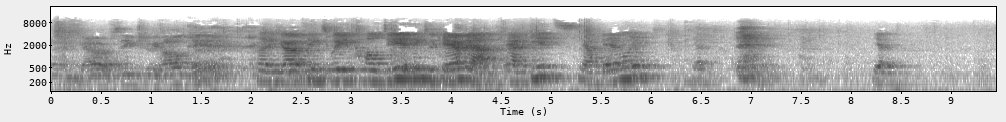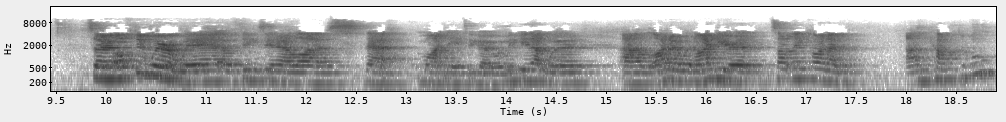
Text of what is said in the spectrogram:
Letting go of things we hold dear. Letting go of things we hold dear, things we care about, our kids, our family. Yep. Yep. So often we're aware of things in our lives that might need to go. When we hear that word, um, I know when I hear it, something kind of uncomfortable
